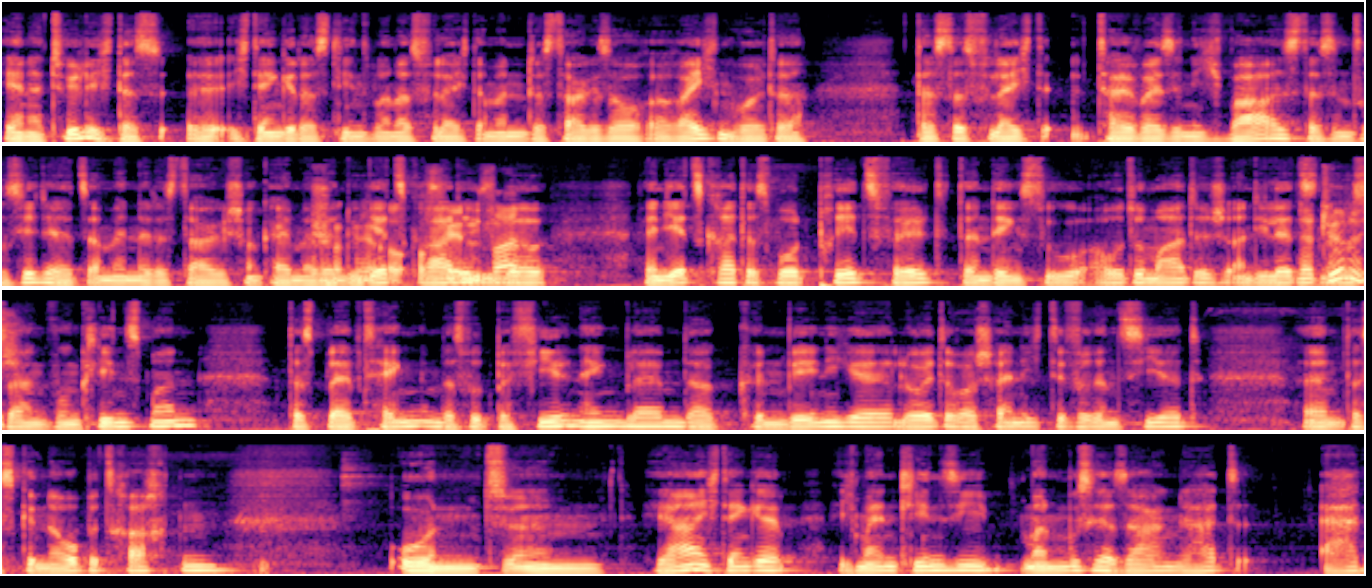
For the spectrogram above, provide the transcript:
Ja, natürlich. Das, äh, ich denke, dass Klinsmann das vielleicht am Ende des Tages auch erreichen wollte. Dass das vielleicht teilweise nicht wahr ist, das interessiert ja jetzt am Ende des Tages schon keinen mehr. Wenn du jetzt gerade über wenn jetzt gerade das Wort Prez fällt, dann denkst du automatisch an die letzten Natürlich. Aussagen von Klinsmann. Das bleibt hängen, das wird bei vielen hängen bleiben. Da können wenige Leute wahrscheinlich differenziert ähm, das genau betrachten. Und ähm, ja, ich denke, ich meine, Cleansey, man muss ja sagen, er hat, er hat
